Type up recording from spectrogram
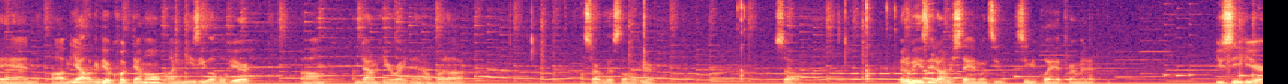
and um, yeah, I'll give you a quick demo on an easy level here. Um, I'm down here right now, but uh, I'll start with this level here. So it'll be easy to understand once you see me play it for a minute. You see here,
